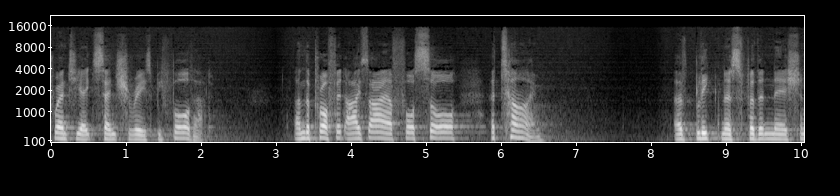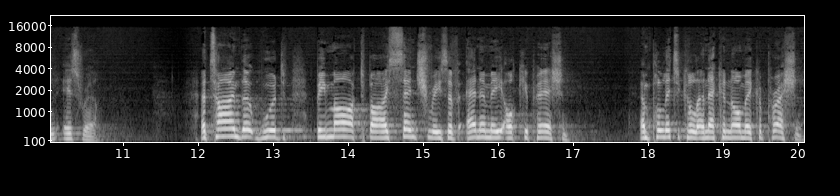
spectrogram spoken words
28 centuries before that. And the prophet Isaiah foresaw a time of bleakness for the nation Israel. A time that would be marked by centuries of enemy occupation and political and economic oppression.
